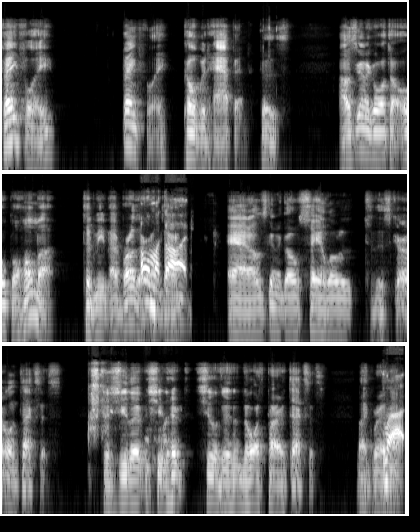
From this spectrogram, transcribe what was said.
thankfully, thankfully, COVID happened because I was going to go out to Oklahoma to meet my brother. Oh my there, God. And I was going to go say hello to, this girl in Texas. So she lived, she lived, she lived in the north part of Texas, like right, Right.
